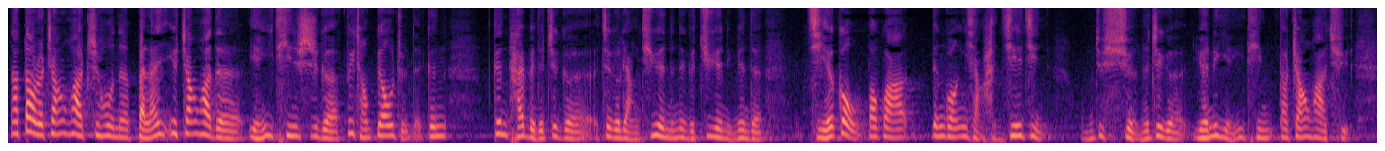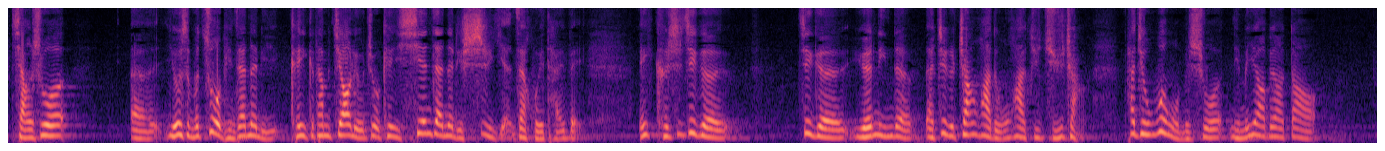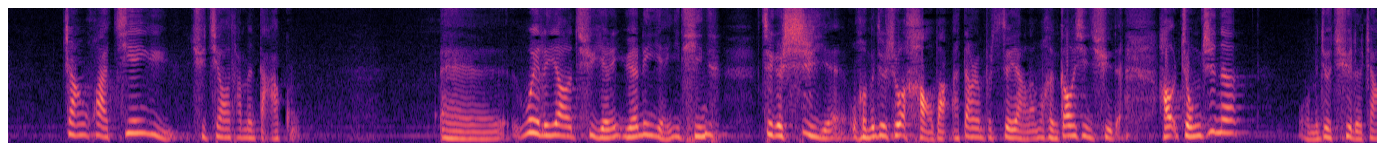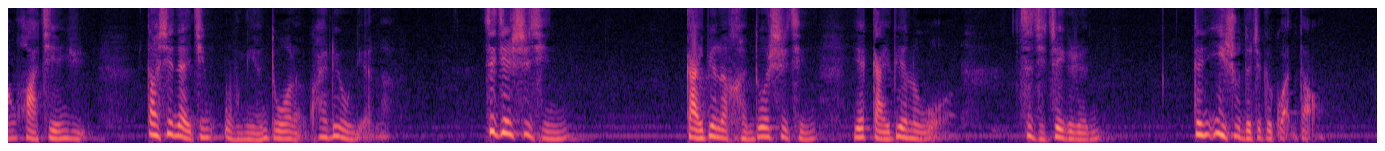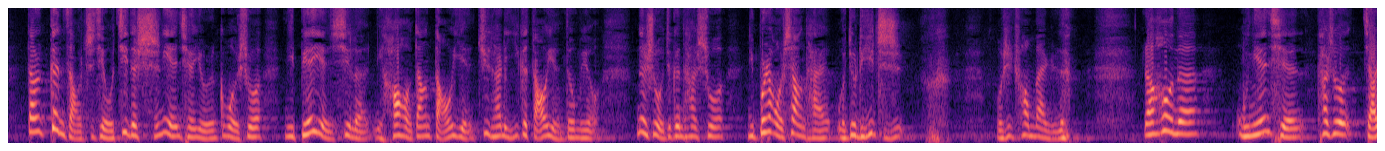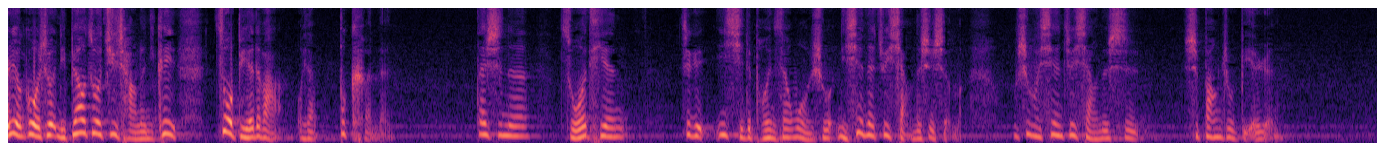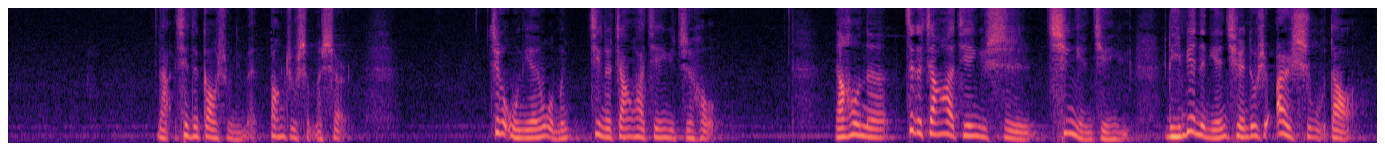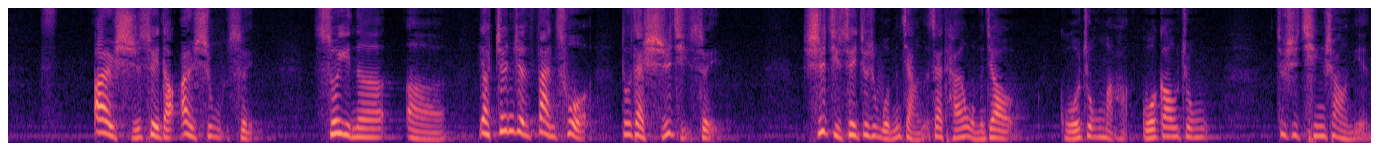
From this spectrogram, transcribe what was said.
那到了彰化之后呢，本来因为彰化的演艺厅是个非常标准的，跟跟台北的这个这个两厅院的那个剧院里面的结构，包括灯光音响很接近，我们就选了这个园林演艺厅到彰化去，想说呃有什么作品在那里可以跟他们交流之后，可以先在那里试演，再回台北。哎，可是这个。这个园林的呃，这个彰化的文化局局长，他就问我们说：“你们要不要到彰化监狱去教他们打鼓？”呃，为了要去园园林演艺厅这个试演，我们就说好吧。当然不是这样了，我们很高兴去的。好，总之呢，我们就去了彰化监狱，到现在已经五年多了，快六年了。这件事情改变了很多事情，也改变了我。自己这个人跟艺术的这个管道，当然更早之前，我记得十年前有人跟我说：“你别演戏了，你好好当导演。”剧团里一个导演都没有。那时候我就跟他说：“你不让我上台，我就离职。”我是创办人。然后呢，五年前他说：“假如有跟我说你不要做剧场了，你可以做别的吧。”我想不可能。但是呢，昨天这个一席的朋友在问我说：“你现在最想的是什么？”我说：“我现在最想的是。”是帮助别人。那现在告诉你们，帮助什么事儿？这个五年我们进了彰化监狱之后，然后呢，这个彰化监狱是青年监狱，里面的年轻人都是二十五到二十岁到二十五岁，所以呢，呃，要真正犯错都在十几岁，十几岁就是我们讲的，在台湾我们叫国中嘛，哈，国高中就是青少年。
